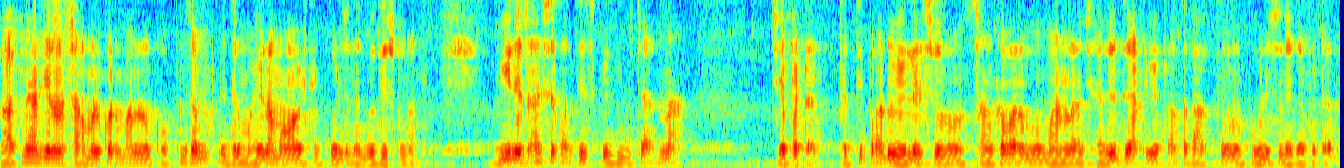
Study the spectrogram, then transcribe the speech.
కాకినాడ జిల్లా సామలకోట మండలం గొప్పని సమీప ఇద్దరు మహిళా మావోయిస్టులు పోలీసులు అదుపు తీసుకున్నారు. వీరి రహస్య పని తీసుకెళ్ళి విచారణ చేపట్టారు. ప్రతిపాడు ఏలేశ్వరం శంఖవరము మండల సరిహద్దు అటవీ ప్రాంత రాకపోకలను పోలీసులు నిఘా పెట్టారు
